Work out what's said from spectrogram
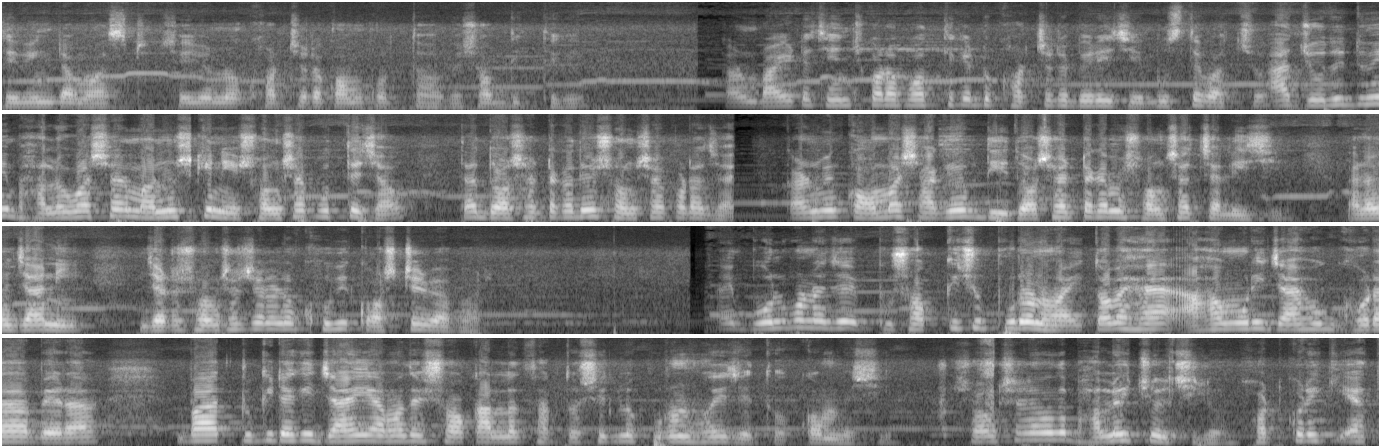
সেভিংটা মাস্ট সেই জন্য খরচাটা কম করতে হবে সব দিক থেকে। কারণ বাড়িটা চেঞ্জ করার পর থেকে একটু খরচাটা বেড়েছে, বুঝতে পারছ? আর যদি তুমি ভালোবাসার মানুষকে নিয়ে সংসার করতে চাও, তাহলে দশ হাজার টাকা দিয়েও সংসার করা যায়। কারণ আমি ক মাস আগে অবধি দশ হাজার টাকা আমি সংসার চালিয়েছি। কারণ আমি জানি যে একটা সংসার চালানো খুবই কষ্টের ব্যাপার। আমি বলব না যে সব কিছু পূরণ হয়, তবে হ্যাঁ আহামরি যাই হোক, ঘোরা, বেড়া বা টুকিটাকি যাই আমাদের শখ, আহ্লাদ থাকতো, সেগুলো পূরণ হয়ে যেত কম বেশি। সংসার আমাদের ভালোই চলছিল। হট করে কি এত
